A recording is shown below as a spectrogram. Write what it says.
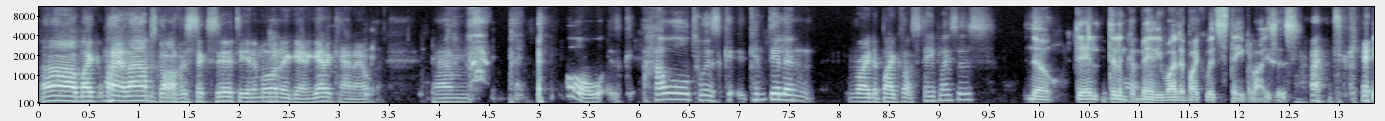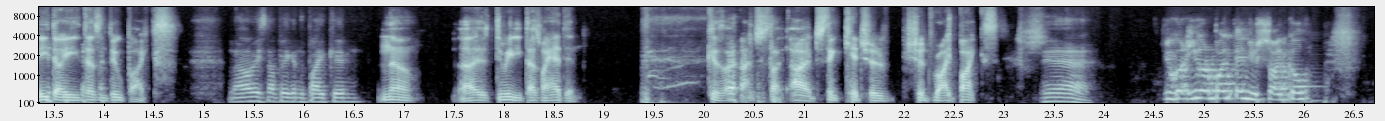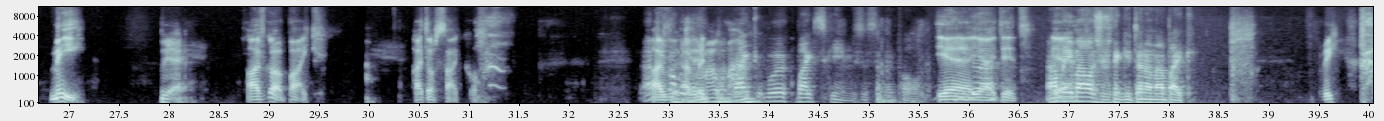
Oh, my my alarm's gone off at six thirty in the morning again. Get a can out. Um, oh, how old was? Can Dylan ride a bike without stabilizers? No, Dylan, Dylan can barely ride a bike with stabilizers. Right. Okay. He, he doesn't do bikes. No, he's not big in the biking. No, uh, it really does my head in. Because I, I just like I just think kids should should ride bikes. Yeah. You got you got a bike then? You cycle? Me, Yeah. I've got a bike. I don't cycle. I've I've- got I've- with bike, work bike schemes or something, Paul. Yeah, yeah, I did. How many miles do you think you've done on that bike? Three.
